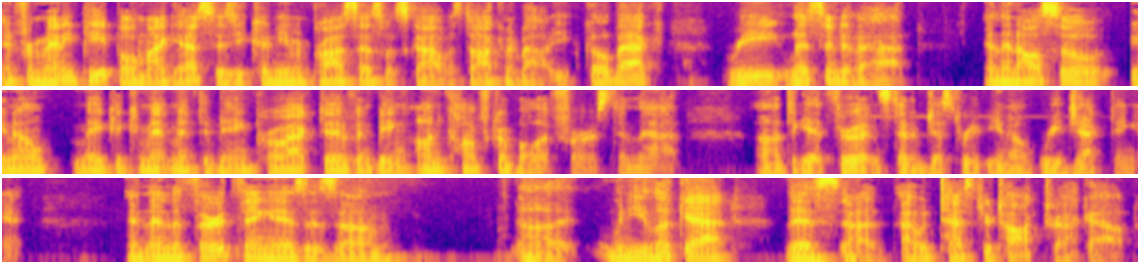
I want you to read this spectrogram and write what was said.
And for many people, my guess is you couldn't even process what Scott was talking about. You go back, re-listen to that, and then also, you know, make a commitment to being proactive and being uncomfortable at first in that uh, to get through it instead of just re, you know rejecting it. And then the third thing is is um, uh, when you look at this, uh, I would test your talk track out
